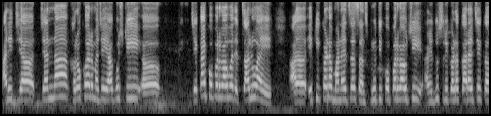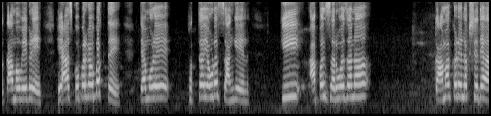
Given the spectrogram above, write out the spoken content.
आणि ज्या ज्यांना खरोखर म्हणजे या गोष्टी जे काय कोपरगावमध्ये चालू आहे एकीकडे म्हणायचं संस्कृती कोपरगावची आणि दुसरीकडे करायचे कामं वेगळे हे आज कोपरगाव बघतंय. त्यामुळे फक्त एवढंच सांगेल की आपण सर्वजण कामाकडे लक्ष द्या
